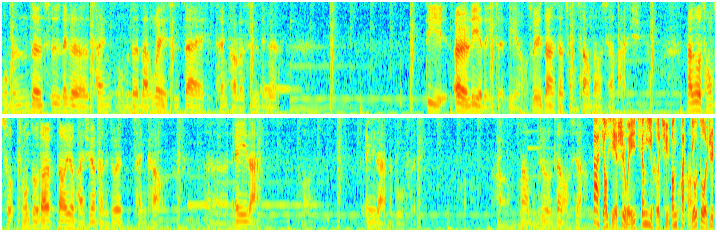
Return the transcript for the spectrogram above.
我们的是那个参我们的栏位是在参考的是那个第二列的一整列哦，所以当然是要从上到下排序哦。那如果从左从左到到右排序，它可能就会参考。A 栏，哦，A 栏的部分，好，那我们就再往下。大小写视为相异和取方块，由左至。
